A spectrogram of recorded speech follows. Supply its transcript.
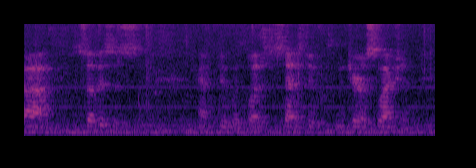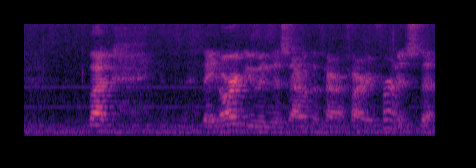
uh, so this is, have to do with what has to do with material selection. But they argue in this out of the fiery furnace that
